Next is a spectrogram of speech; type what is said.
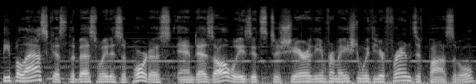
People ask us the best way to support us, and as always, it's to share the information with your friends if possible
